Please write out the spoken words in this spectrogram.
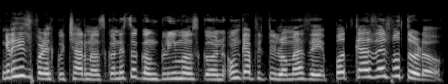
Gracias por escucharnos. Con esto concluimos con un capítulo más de Podcast del Futuro.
